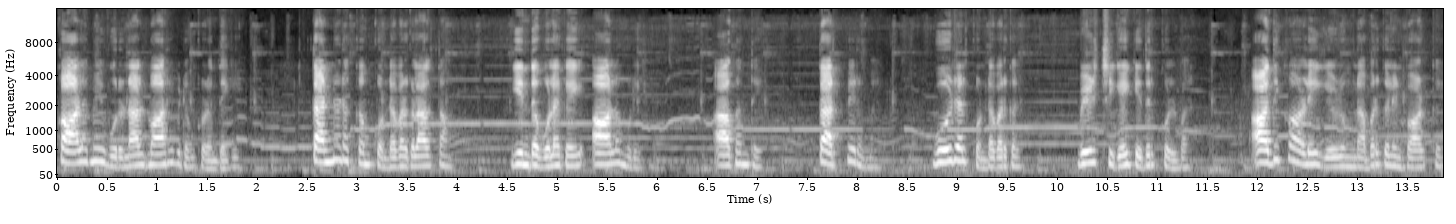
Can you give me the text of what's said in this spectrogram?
காலமே ஒரு நாள் மாறிவிடும் குழந்தையே. தன்னடக்கம் கொண்டவர்களால் தான் இந்த உலகை ஆள முடியும். அகந்தை தற்பெருமை ஊழல் கொண்டவர்கள் வீழ்ச்சியை எதிர்கொள்வர். அதிகாலை எழும் நபர்களின் வாழ்க்கை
